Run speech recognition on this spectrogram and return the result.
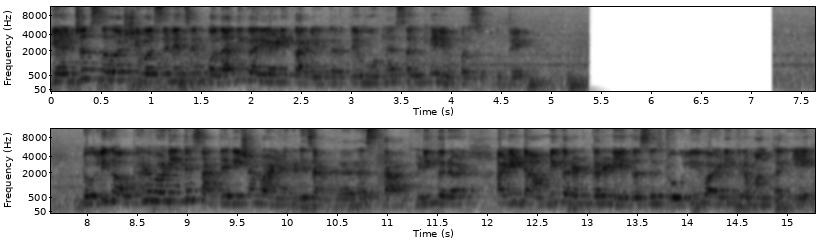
यांच्यासह शिवसेनेचे पदाधिकारी आणि कार्यकर्ते मोठ्या संख्येने उपस्थित होते. डोली गावठणवाडी ते सातेरीच्या पाण्याकडे जाणारा रस्ता खडीकरण आणि डांबरीकरण करणे तसेच डोलीवाडी क्रमांक एक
